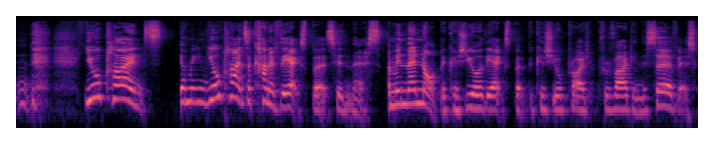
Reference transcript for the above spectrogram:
your clients i mean your clients are kind of the experts in this. I mean they're not because you're the expert because you're providing the service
